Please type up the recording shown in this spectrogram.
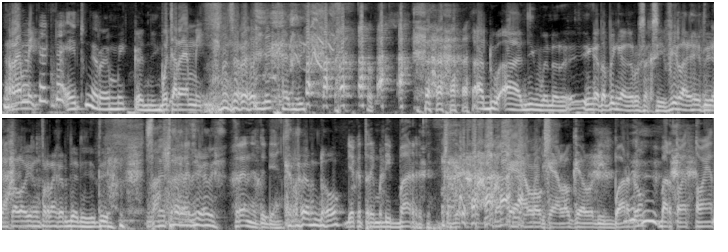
Remik. Itu ngeremik anjing. Bocah remix. Masa remik anjing. Aduh anjing bener. Enggak tapi enggak ngerusak CV lah ya itu ya kalau yang pernah kerja di situ ya. Santai aja kali. Keren itu dia. Keren dong. Dia keterima di bar itu. Kelo kelo kelo di bar dong. Bar toet-toet.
